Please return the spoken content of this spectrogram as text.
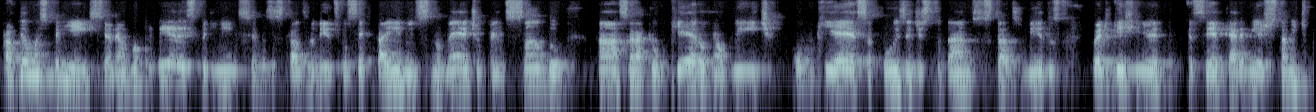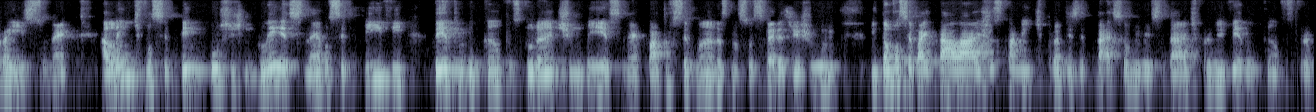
para ter uma experiência, né? uma primeira experiência nos Estados Unidos. Você que está aí no ensino médio pensando, ah, será que eu quero realmente? Como que é essa coisa de estudar nos Estados Unidos? O Education USA Academy é justamente para isso, né? Além de você ter um curso de inglês, né? Você vive dentro do campus durante um mês, né, quatro semanas nas suas férias de julho. Então você vai estar lá justamente para visitar essa universidade, para viver no campus, para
